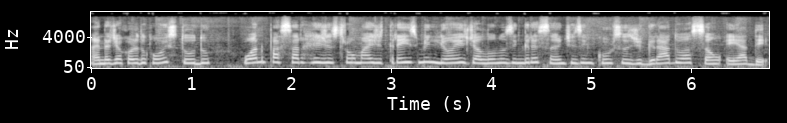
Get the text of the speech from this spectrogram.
Ainda de acordo com o estudo, o ano passado registrou mais de 3 milhões de alunos ingressantes em cursos de graduação EAD.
